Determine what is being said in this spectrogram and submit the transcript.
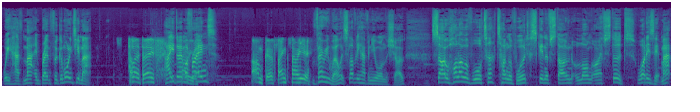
we have Matt in Brentford. Good morning to you, Matt. Hello, Dave. How you doing, How my are you? friend? I'm good, thanks. How are you? Very well. It's lovely having you on the show. So, hollow of water, tongue of wood, skin of stone, long I've stood. What is it, Matt?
